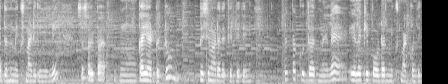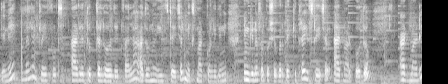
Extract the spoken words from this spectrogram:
ಅದನ್ನು ಮಿಕ್ಸ್ ಮಾಡಿದ್ದೀನಿ ಇಲ್ಲಿ. ಸೊ ಸ್ವಲ್ಪ ಕೈ ಆಡಿಬಿಟ್ಟು ಬಿಸಿ ಮಾಡೋದಕ್ಕೆ ಇಟ್ಟಿದ್ದೀನಿ. ಸ್ವಲ್ಪ ಕುದ್ದಾದ್ಮೇಲೆ ಏಲಕ್ಕಿ ಪೌಡರ್ ಮಿಕ್ಸ್ ಮಾಡ್ಕೊಂಡಿದ್ದೀನಿ. ಆಮೇಲೆ ಡ್ರೈ ಫ್ರೂಟ್ಸ್ ಆಗಲೇ ತುಪ್ಪದಲ್ಲಿ ಹುರಿದಿಟ್ವಲ್ಲ, ಅದನ್ನು ಈ ಸ್ಟೇಜಲ್ಲಿ ಮಿಕ್ಸ್ ಮಾಡ್ಕೊಂಡಿದ್ದೀನಿ. ನಿಮಗಿನ್ನೂ ಸ್ವಲ್ಪ ಶುಗರ್ ಬೇಕಿದ್ದರೆ ಈ ಸ್ಟೇಜಲ್ಲಿ ಆ್ಯಡ್ ಮಾಡ್ಬೋದು. ಆ್ಯಡ್ ಮಾಡಿ,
